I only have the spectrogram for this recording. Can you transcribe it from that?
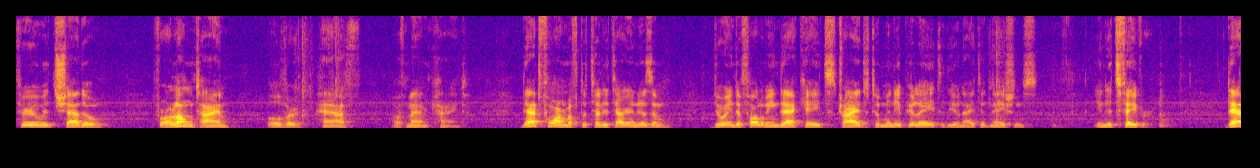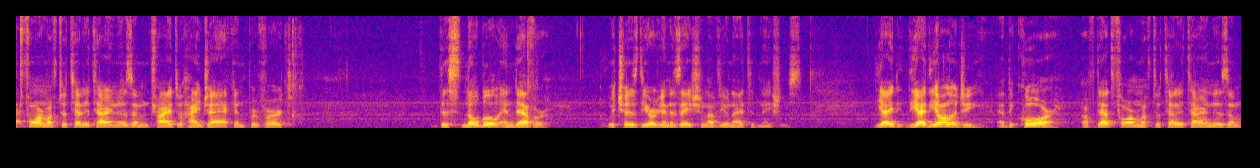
threw its shadow for a long time over half of mankind. That form of totalitarianism during the following decades tried to manipulate the United Nations in its favor. That form of totalitarianism tried to hijack and pervert this noble endeavor, which is the organization of the United Nations. The, ide the ideology at the core of that form of totalitarianism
